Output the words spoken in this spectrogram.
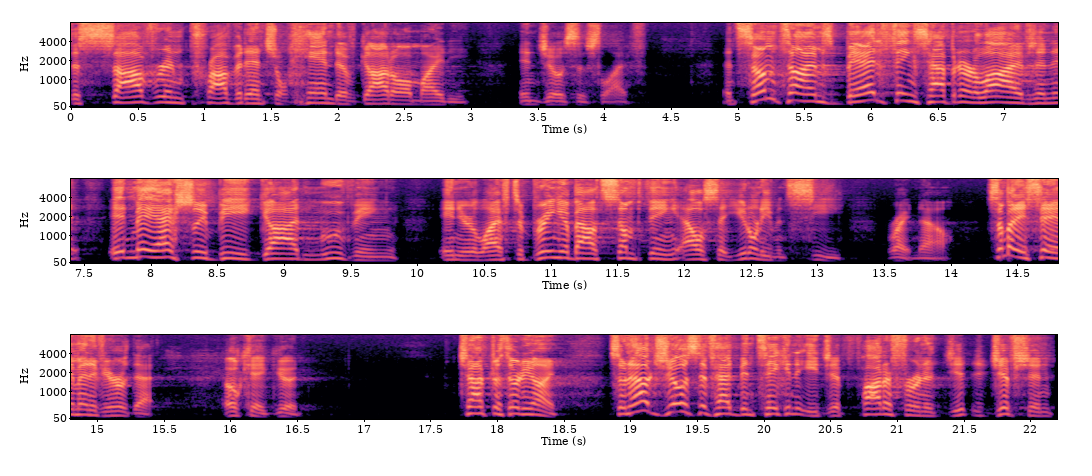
the sovereign providential hand of God Almighty in Joseph's life. And sometimes bad things happen in our lives, and it, it may actually be God moving in your life to bring about something else that you don't even see right now. Somebody say amen if you heard that. Okay, good. Chapter 39. So now Joseph had been taken to Egypt. Potiphar, an Egyptian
